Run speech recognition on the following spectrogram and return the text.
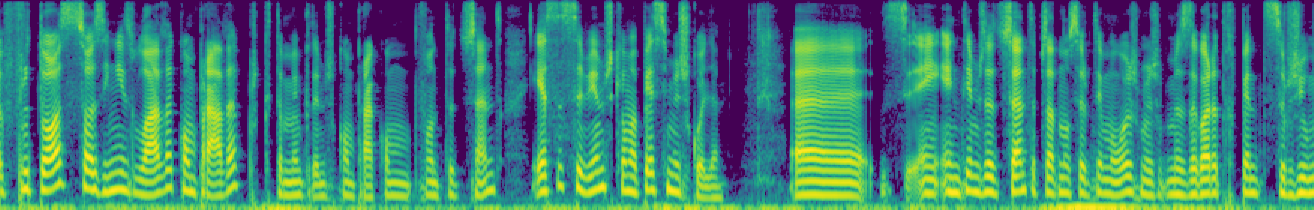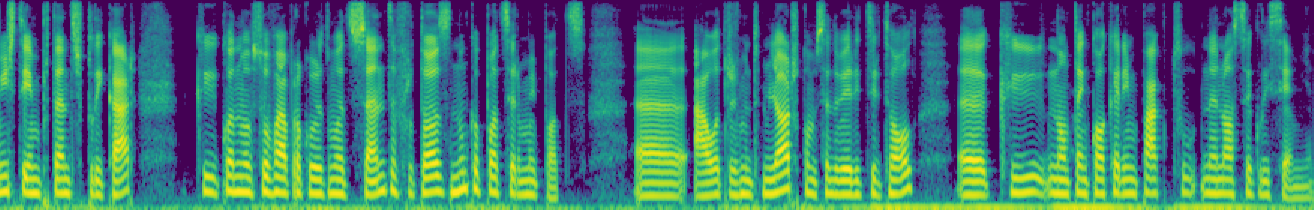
a frutose sozinha, isolada, comprada, porque também podemos comprar como fonte de adoçante, essa sabemos que é uma péssima escolha. Uh, em, em, termos de adoçante, apesar de não ser o tema hoje, mas, mas agora de repente surgiu-me isto, é importante explicar que quando uma pessoa vai à procura de uma adoçante, a frutose nunca pode ser uma hipótese. Uh, há outras muito melhores, como sendo o eritritol, uh, que não tem qualquer impacto na nossa glicemia.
